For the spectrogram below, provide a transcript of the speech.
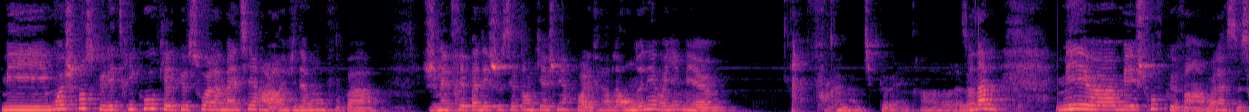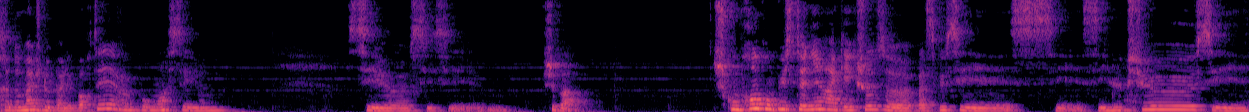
Mais moi, je pense que les tricots, quelle que soit la matière, alors évidemment, faut pas je mettrai pas des chaussettes en cachemire pour aller faire de la randonnée, vous voyez, mais euh, faut quand même un petit peu être hein, raisonnable. Mais, euh, mais je trouve que, enfin, voilà, ce serait dommage de pas les porter. Euh, pour moi, c'est, c'est, je sais pas. je comprends qu'on puisse tenir à quelque chose euh, parce que c'est luxueux, c'est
